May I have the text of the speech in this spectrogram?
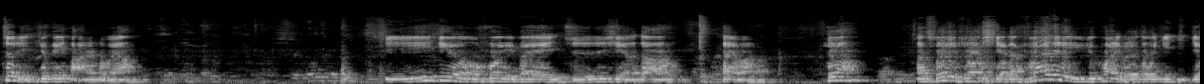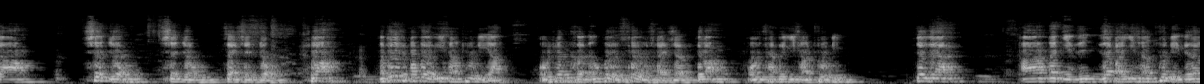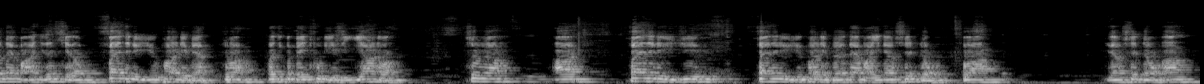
这里就可以打上什么呀？一定会被执行的代码，是吧？那所以说写在 finally 语句块里边的东西，你就要慎重、慎重再慎重，是吧？那为什么会有异常处理啊？我们说可能会有错误产生，对吧？我们才会异常处理，对不对？啊，那你的你再把异常处理这段代码，你再写到 finally 语句块里面，是吧？那就跟没处理是一样的嘛，是不是啊？，finally 语句，finally 语句块里面的代码一定要慎重，是吧？一定要慎重啊。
